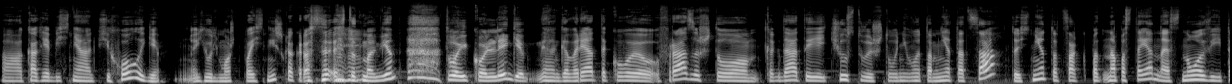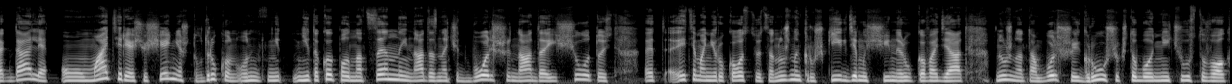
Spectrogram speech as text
а, как объясняют психологи, Юль, может, пояснишь как раз mm-hmm. этот момент, твои коллеги э, говорят такую фразу, что когда ты чувствуешь, что у него там нет отца, то есть нет отца на постоянной основе и так далее, у матери ощущение, что вдруг он, он не, не такой полноценный, надо, значит, больше, надо еще, то есть это, этим они руководствуются. Нужны кружки, где мужчины руководят, нужно там больше игрушек, чтобы он не чувствовал.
